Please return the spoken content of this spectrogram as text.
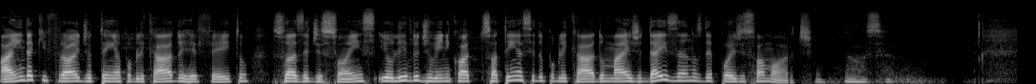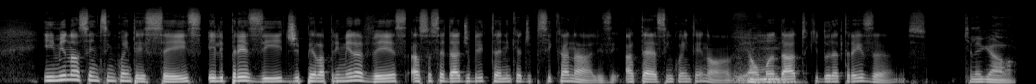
Ainda que Freud o tenha publicado e refeito suas edições, e o livro de Winnicott só tenha sido publicado mais de 10 anos depois de sua morte. Nossa. Em 1956, ele preside pela primeira vez a Sociedade Britânica de Psicanálise, até 59. É um uhum. mandato que dura três anos. Que legal.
